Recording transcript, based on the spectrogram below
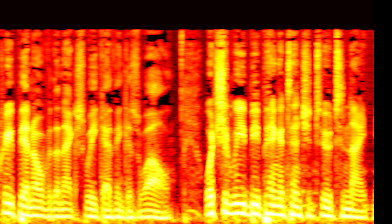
creep in over the next week, I think, as well. What should we be paying attention to tonight?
